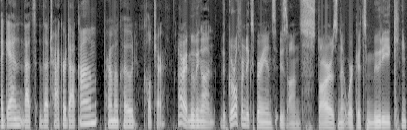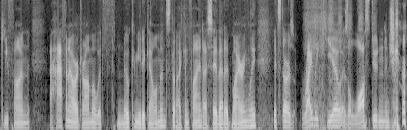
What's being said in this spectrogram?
Again, that's thetrackr.com, promo code culture. All right, moving on. The Girlfriend Experience is on Starz Network. It's moody, kinky fun, a half an hour drama with no comedic elements that I can find. I say that admiringly. It stars Riley Keough as a law student in Chicago.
